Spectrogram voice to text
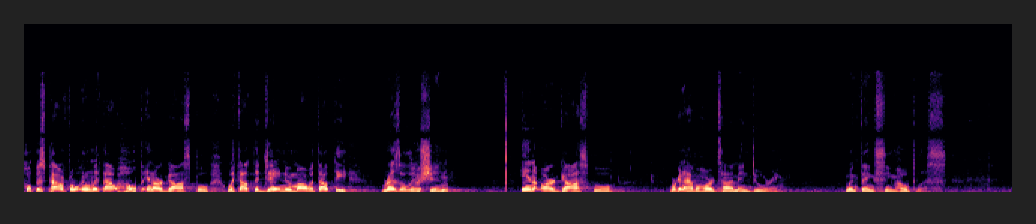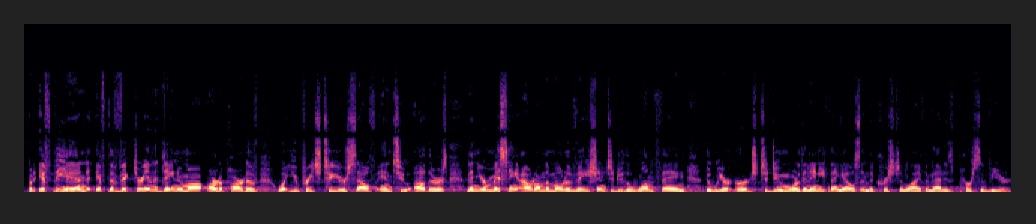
Hope is powerful, and without hope in our gospel, without the denouement, without the resolution in our gospel, we're going to have a hard time enduring when things seem hopeless. But if the end, if the victory and the denouement aren't a part of what you preach to yourself and to others, then you're missing out on the motivation to do the one thing that we are urged to do more than anything else in the Christian life, and that is persevere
